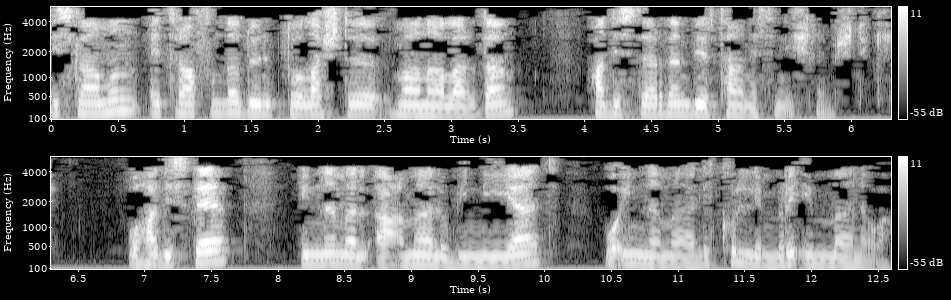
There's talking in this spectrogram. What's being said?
İslam'ın etrafında dönüp dolaştığı manalardan hadislerden bir tanesini işlemiştik. O hadiste innemel a'malu bin niyat ve innema likulli imri'in ma neva.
